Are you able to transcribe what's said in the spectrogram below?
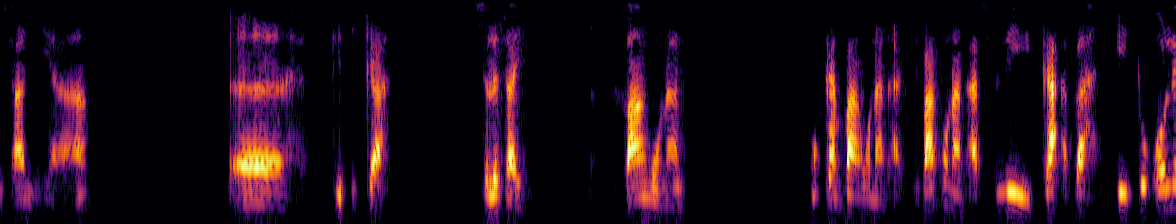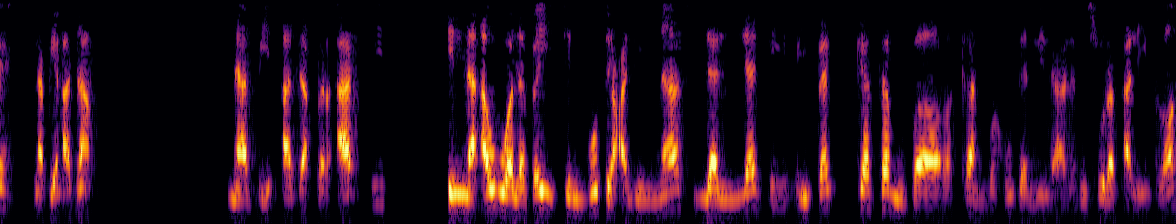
misalnya eh, ketika selesai bangunan, bukan bangunan asli, bangunan asli Ka'bah itu oleh Nabi Adam. Nabi Adam berarti Inna awwala baitin budi'a linnas lalladhi bi Bakkah mubarakan wa hudan lil alamin. Surat Al-Imran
